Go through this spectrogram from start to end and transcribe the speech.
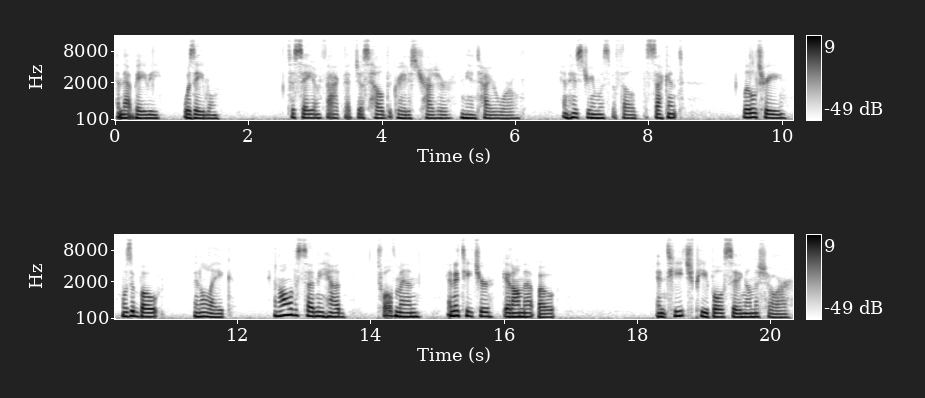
And that baby was able to say, in fact, I've just held the greatest treasure in the entire world. And his dream was fulfilled. The second little tree was a boat in a lake. And all of a sudden, he had 12 men and a teacher get on that boat and teach people sitting on the shore.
